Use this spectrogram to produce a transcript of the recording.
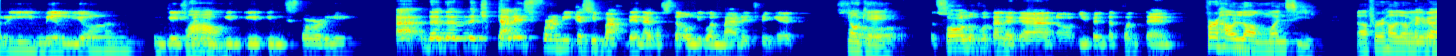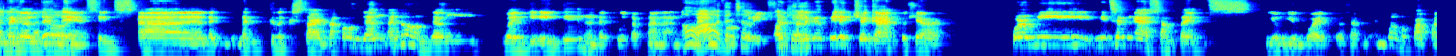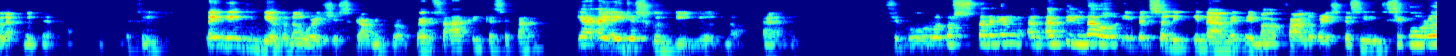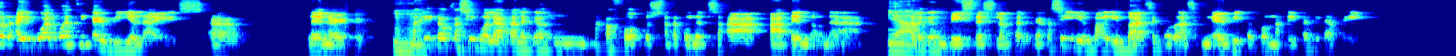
3 million engagement Wow. in, in, in story. Uh, the, the, the challenge for me kasi back then, I was the only one managing it. So, Okay. Solo ko talaga, no? even the content. For how Um, long, Monsi? Uh, for how long you're running Matagal-tagal it din alone? eh. Since uh, nag, nag, nag-start ako hanggang, ano, hanggang 2018 nung nag-put up na ng Oh, wow, that's a- okay. Talagang pinagtyagaan ko siya. For me, minsan nga, sometimes yung yung wife ko sabi, ano ba mapapalakmit yan? Kasi naiintindihan ko ng where she's coming from. Pero sa akin kasi parang, kaya I, I just continued, no? And siguro, tapos talagang un- until now, even sa LinkedIn namin, may mga followers. Kasi siguro, I, one, one thing I realized, uh, Leonard, Mhm. nakita ko kasi wala talagang nakafocus na katulad sa uh, atin, no, na Yeah. talagang business lang talaga. Kasi yung mga iba, siguro as in inevitable, nakita nila may,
